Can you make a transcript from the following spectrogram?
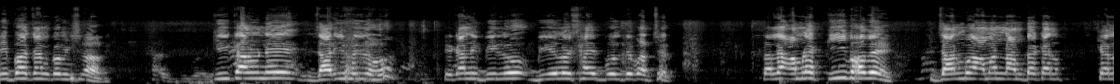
নির্বাচন কমিশনার। কি কারণে জারি হইল এখানে বিলো বিএলও সাহেব বলতে পারছেন। তাহলে আমরা কীভাবে জানব আমার নামটা কেন কেন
